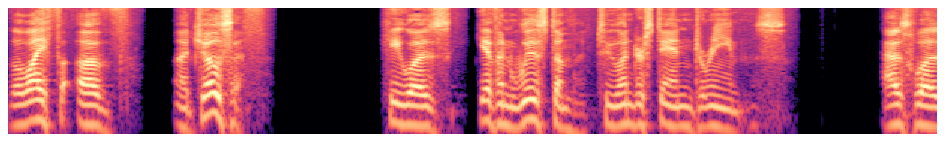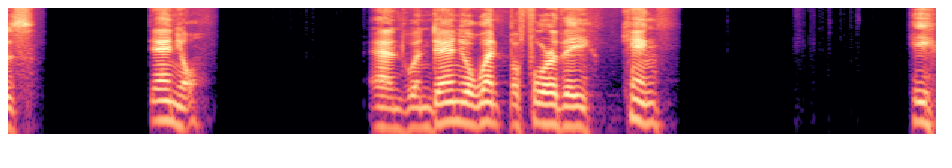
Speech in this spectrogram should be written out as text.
the life of uh, Joseph, he was given wisdom to understand dreams, as was Daniel. And when Daniel went before the king, he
